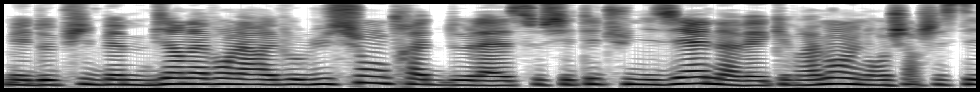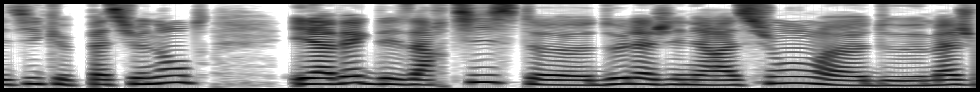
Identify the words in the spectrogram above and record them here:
mais depuis même bien avant la Révolution, traite de la société tunisienne avec vraiment une recherche esthétique passionnante et avec des artistes euh, de la génération euh, de Maj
